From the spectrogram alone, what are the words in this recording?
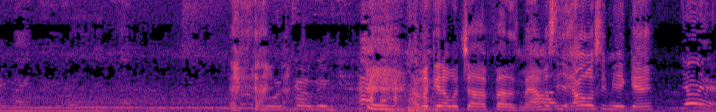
You wanna tell them? I'm gonna get up with y'all fellas, man. I'm gonna see y'all gonna see me again. Yeah.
